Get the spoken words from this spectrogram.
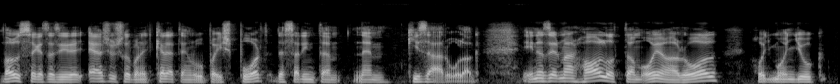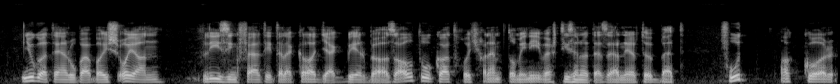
valószínűleg ez azért egy, elsősorban egy kelet-európai sport, de szerintem nem kizárólag. Én azért már hallottam olyanról, hogy mondjuk Nyugat-Európában is olyan leasing feltételekkel adják bérbe az autókat, hogyha nem tudom én éves 15 ezernél többet fut, akkor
